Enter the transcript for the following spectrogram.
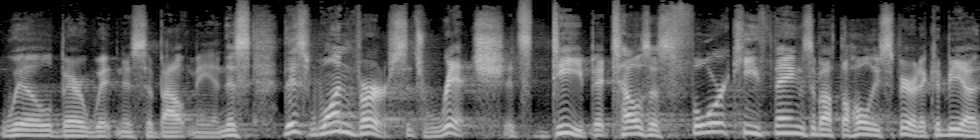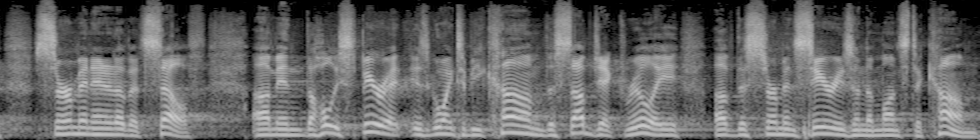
will bear witness about me. And this, this one verse, it's rich, it's deep. It tells us four key things about the Holy Spirit. It could be a sermon in and of itself. Um, and the Holy Spirit is going to become the subject, really, of this sermon series in the months to come.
